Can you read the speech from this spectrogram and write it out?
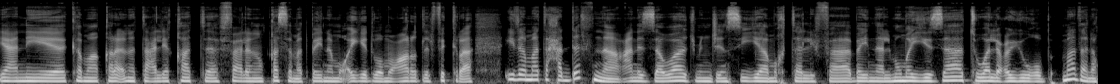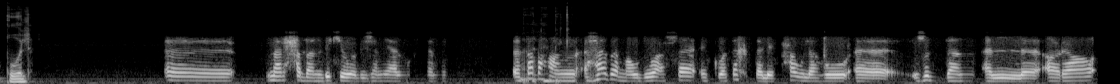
يعني كما قرأنا التعليقات فعلا انقسمت بين مؤيد ومعارض للفكرة. إذا ما تحدثنا عن الزواج من جنسية مختلفة بين المميزات والعيوب ماذا نقول؟ أه مرحبا بك وبجميع المستمعين. طبعا هذا موضوع شائك وتختلف حوله آه، جدا الآراء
